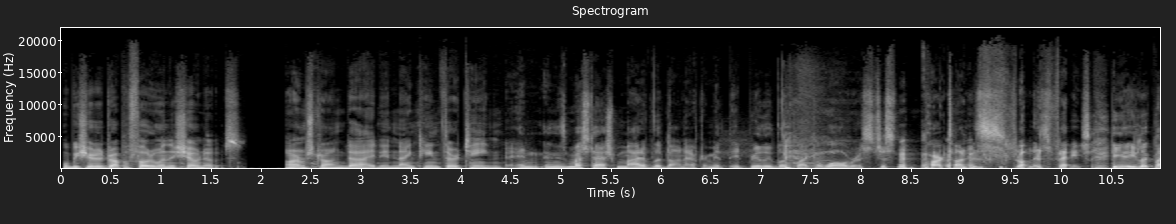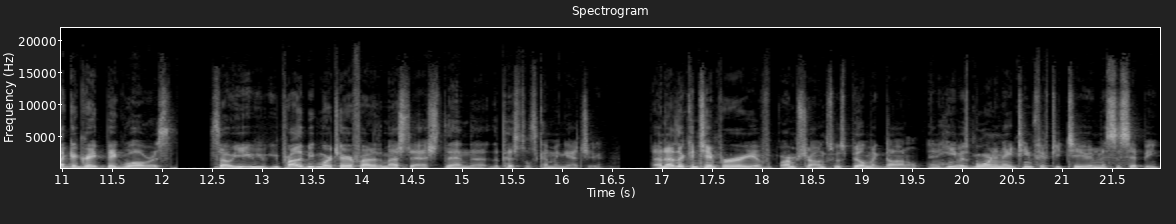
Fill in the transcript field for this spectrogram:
We'll be sure to drop a photo in the show notes. Armstrong died in 1913. And, and his mustache might have lived on after him. It, it really looked like a walrus just parked on his on his face. He, he looked like a great big walrus. So you you you'd probably be more terrified of the mustache than the, the pistols coming at you. Another contemporary of Armstrong's was Bill McDonald, and he was born in 1852 in Mississippi.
